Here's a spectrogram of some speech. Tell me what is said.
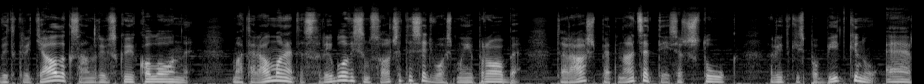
відкриття Олександрівської колони. Матеріал монети срібло 868 проби, тираж 15 тисяч штук, рідкість побіткіну R.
